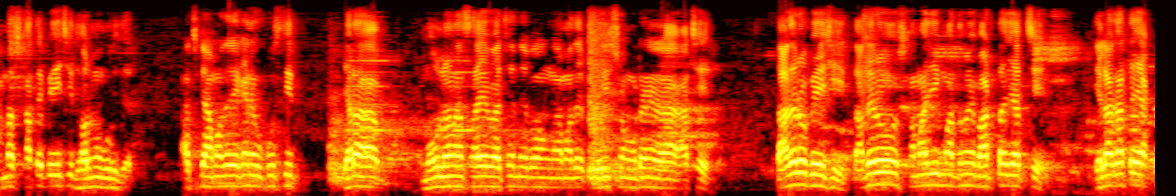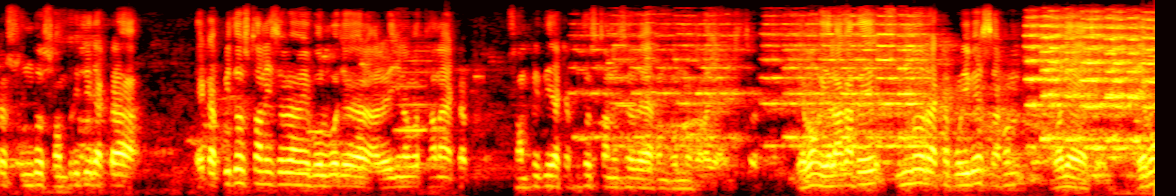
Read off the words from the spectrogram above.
আমরা সাথে পেয়েছি ধর্মগুরুদের। আজকে আমাদের এখানে উপস্থিত যারা মৌলানা সাহেব আছেন এবং আমাদের পুলিশ সংগঠনের আছে, তাদেরও পেয়েছি। তাদেরও সামাজিক মাধ্যমে বার্তা যাচ্ছে। এলাকাতে একটা সুন্দর সম্প্রীতির একটা একটা পীঠস্থান হিসেবে আমি বলব যে রেজিনগর থানা একটা সম্প্রীতির একটা পীঠস্থান হিসেবে এখন গণ্য করা যায়। এবং এলাকাতে সুন্দর একটা পরিবেশ এখন বজায় আছে। এবং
